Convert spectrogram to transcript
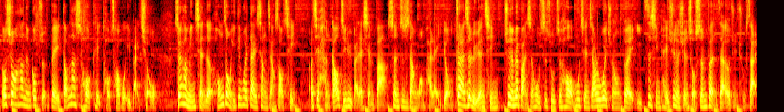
都希望他能够准备到那时候可以投超过一百球。所以很明显的，洪总一定会带上江少庆，而且很高几率摆在先发，甚至是当王牌来用。再来是吕彦青，去年被板神虎释出之后，目前加入魏全龙队，以自行培训的选手身份在二军出赛。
